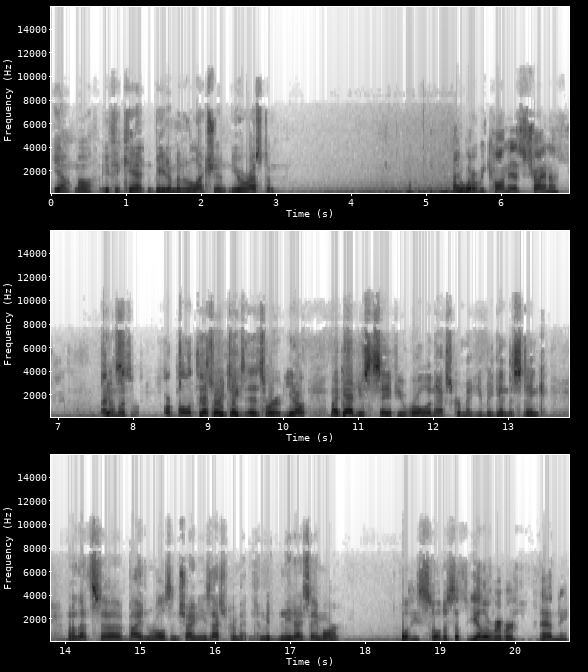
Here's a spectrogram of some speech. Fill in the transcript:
Yeah, well, if you can't beat him in an election, you arrest him. I mean, what are we, communist China? I know most of our politicians. That's where he takes. It's where you know. My dad used to say, if you roll in excrement, you begin to stink. Well, that's uh, Biden rolls in Chinese excrement. I mean, need I say more? Well, he sold us up the Yellow River, hadn't he?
